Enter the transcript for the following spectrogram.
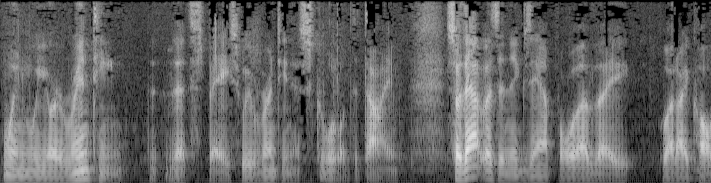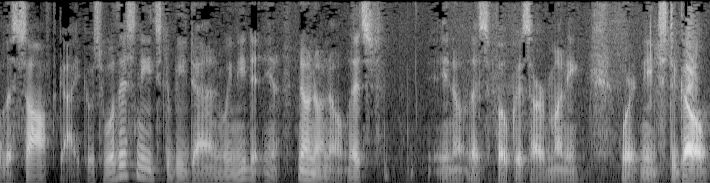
When we were renting th- that space, we were renting a school at the time. So that was an example of a what I call the soft guy. He goes, well, this needs to be done. We need it. You know, no, no, no. Let's, you know, let's focus our money where it needs to go.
